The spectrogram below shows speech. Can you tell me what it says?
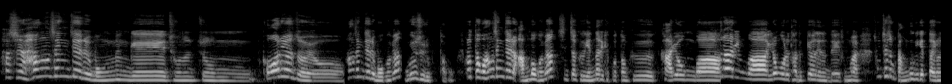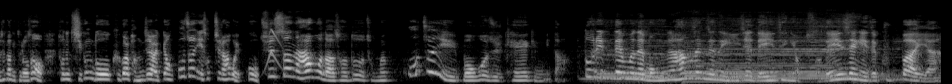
사실 항생제를 먹는 게 저는 좀 꺼려져요. 항생제를 먹으면 모유 수유를 못하고 그렇다고 항생제를 안 먹으면 진짜 그 옛날에 겪었던 그 가려움과 수라림과 이런 거를 다 느껴야 되는데 정말 총체적 난국이겠다 이런 생각이 들어서 저는 지금도 그걸 방지할 겸 꾸준히 섭취를 하고 있고 출산을 하고 나서도 정말 꾸준히 먹어줄 계획입니다. 또리 때문에 먹는 항생제는 이제 내 인생이 없어. 내 인생이 이제 굿바이야.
